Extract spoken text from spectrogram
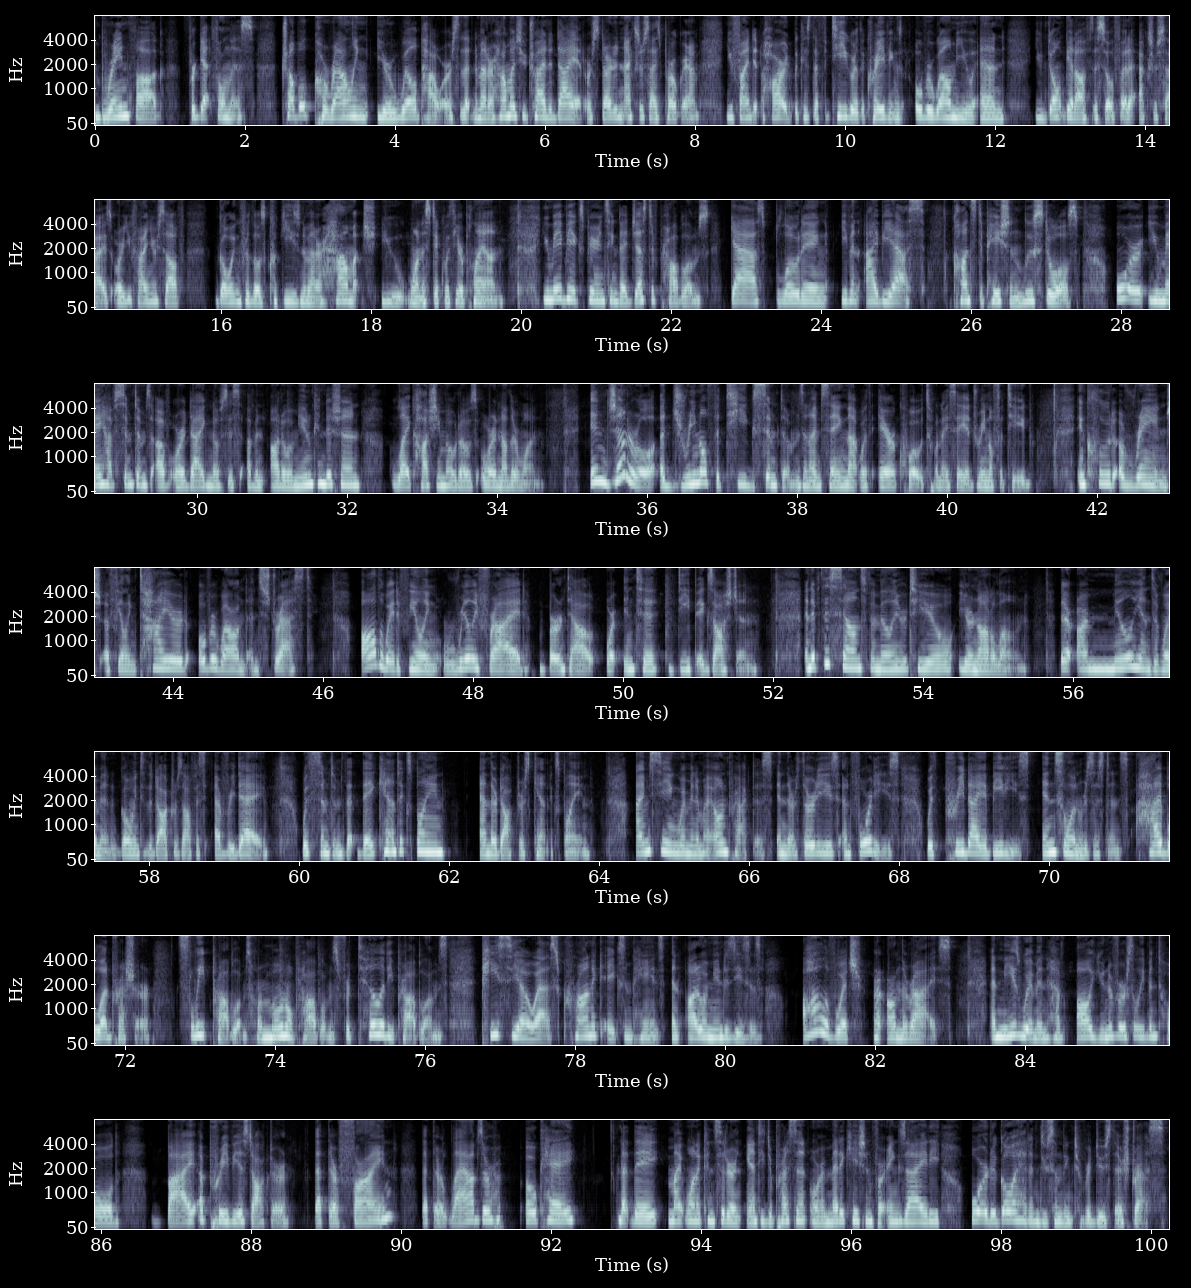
Brain fog, forgetfulness, trouble corralling your willpower so that no matter how much you try to diet or start an exercise program, you find it hard because the fatigue or the cravings overwhelm you and you don't get off the sofa to exercise or you find yourself going for those cookies no matter how much you want to stick with your plan. You may be experiencing digestive problems, gas, bloating, even IBS, constipation, loose stools, or you may have symptoms of or a diagnosis of an autoimmune condition like Hashimoto's or another one. In general, adrenal fatigue symptoms, and I'm saying that with air quotes when I say adrenal fatigue, include a range of feeling tired, overwhelmed, and stressed, all the way to feeling really fried, burnt out, or into deep exhaustion. And if this sounds familiar to you, you're not alone. There are millions of women going to the doctor's office every day with symptoms that they can't explain and their doctors can't explain. I'm seeing women in my own practice in their 30s and 40s with prediabetes, insulin resistance, high blood pressure, sleep problems, hormonal problems, fertility problems, PCOS, chronic aches and pains, and autoimmune diseases, all of which are on the rise. And these women have all universally been told by a previous doctor that they're fine, that their labs are okay, that they might want to consider an antidepressant or a medication for anxiety, or to go ahead and do something to reduce their stress.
